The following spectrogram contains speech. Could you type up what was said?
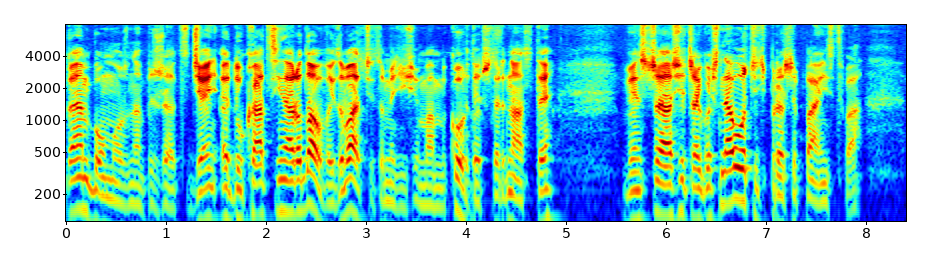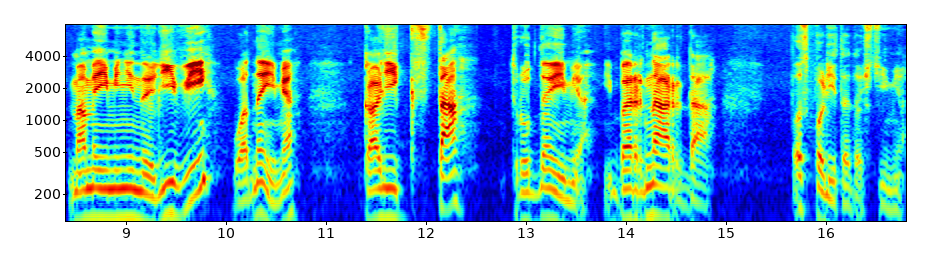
gębą można by rzec. Dzień Edukacji Narodowej. Zobaczcie co my dzisiaj mamy. Kurde, 14. Więc trzeba się czegoś nauczyć, proszę Państwa. Mamy imieniny Liwi, ładne imię, Kaliksta, trudne imię i Bernarda, pospolite dość imię.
